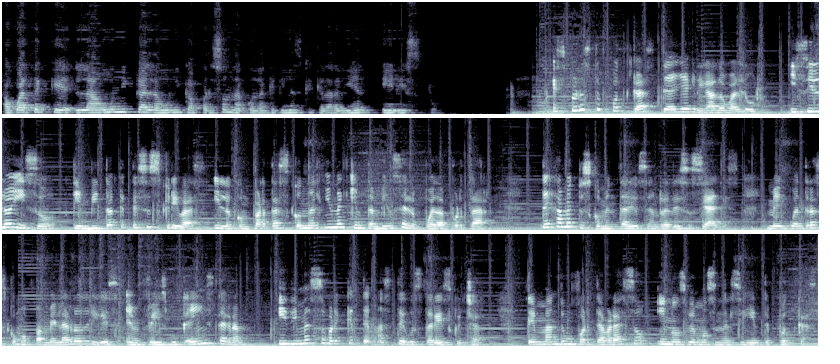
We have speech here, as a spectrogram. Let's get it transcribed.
Acuérdate que la única, la única persona con la que tienes que quedar bien eres tú. Espero este podcast te haya agregado valor y si lo hizo, te invito a que te suscribas y lo compartas con alguien a quien también se lo pueda aportar. Déjame tus comentarios en redes sociales. Me encuentras como Pamela Rodríguez en Facebook e Instagram. y dime sobre qué temas te gustaría escuchar. Te mando un fuerte abrazo y nos vemos en el siguiente podcast.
